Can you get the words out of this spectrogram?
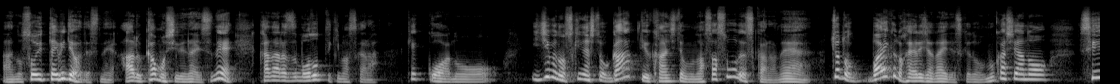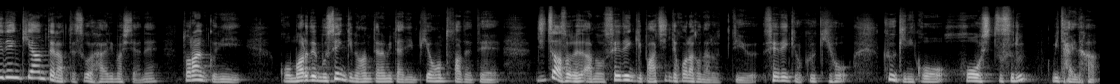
あの、そういった意味ではですね、あるかもしれないですね。必ず戻ってきますから。結構あの、一部の好きな人がっていう感じでもなさそうですからね。ちょっとバイクの流行りじゃないですけど、昔あの、静電気アンテナってすごい流行りましたよね。トランクに、こうまるで無線機のアンテナみたいにピヨンと立てて、実はそれあの静電気パチンって来なくなるっていう、静電気を空気を空気にこう放出するみたいな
